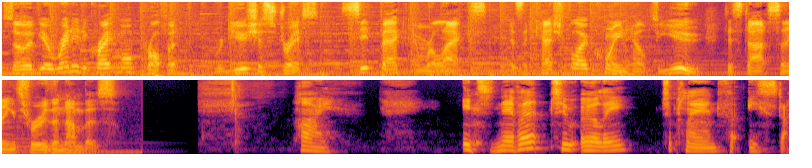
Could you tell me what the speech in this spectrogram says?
So if you're ready to create more profit, reduce your stress, sit back and relax as the cash flow queen helps you to start seeing through the numbers. Hi. It's never too early to plan for Easter.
